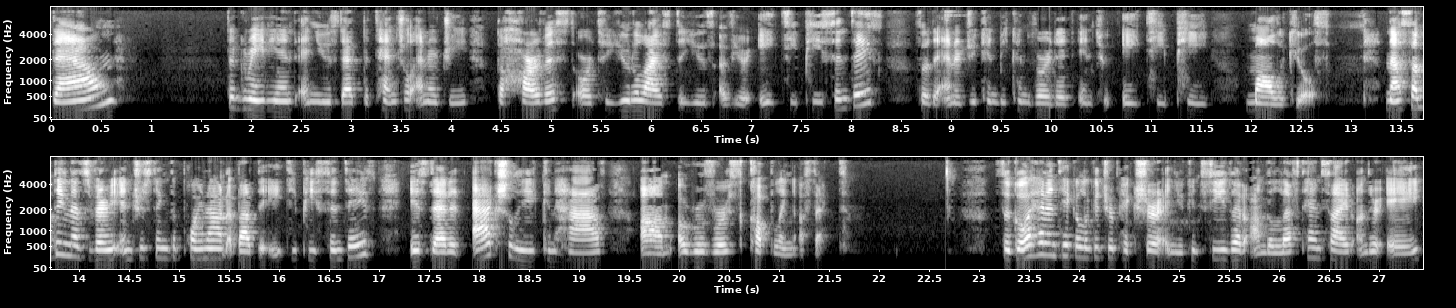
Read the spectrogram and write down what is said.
down the gradient and use that potential energy to harvest or to utilize the use of your ATP synthase so the energy can be converted into ATP molecules. Now, something that's very interesting to point out about the ATP synthase is that it actually can have um, a reverse coupling effect. So go ahead and take a look at your picture and you can see that on the left hand side under A,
